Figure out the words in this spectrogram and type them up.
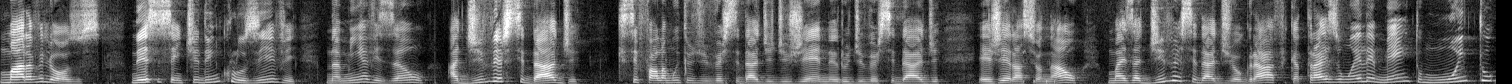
maravilhosos. Nesse sentido, inclusive, na minha visão, a diversidade, que se fala muito de diversidade de gênero, diversidade é, geracional, mas a diversidade geográfica traz um elemento muito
